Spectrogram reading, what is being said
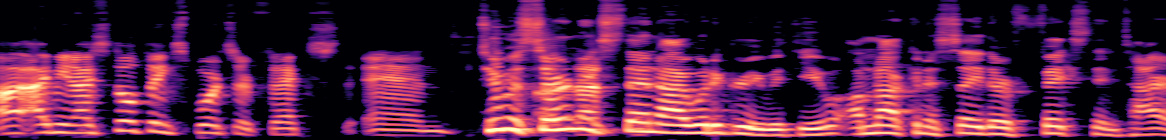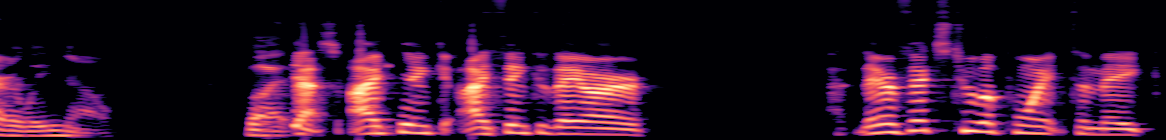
I mean, I still think sports are fixed, and to a certain uh, extent, I would agree with you. I'm not going to say they're fixed entirely. No, but yes, I think I think they are. They are fixed to a point to make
